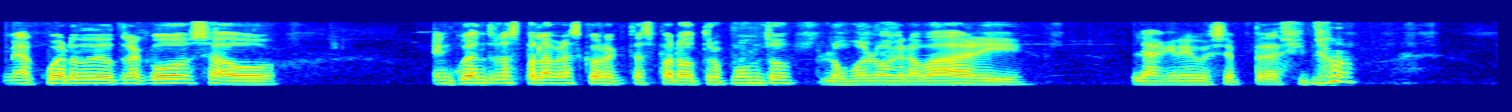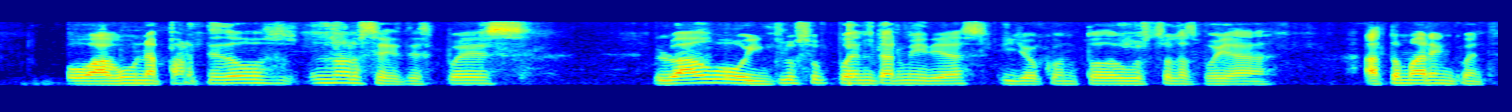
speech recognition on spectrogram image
me acuerdo de otra cosa o encuentro las palabras correctas para otro punto, lo vuelvo a grabar y le agrego ese pedacito. O hago una parte 2, no lo sé, después lo hago o incluso pueden darme ideas y yo con todo gusto las voy a, a tomar en cuenta.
